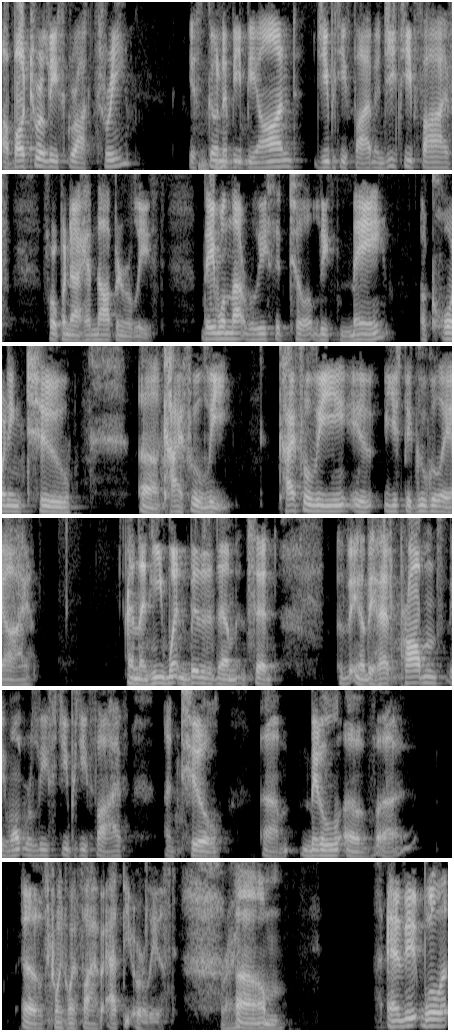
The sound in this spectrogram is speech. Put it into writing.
about to release Grok 3. It's mm-hmm. going to be beyond GPT-5, and GPT-5 for OpenAI has not been released. They will not release it till at least May, according to uh, Kai-Fu Lee, Kai-Fu Lee is, used to be Google AI, and then he went and visited them and said, you know, they've had problems. They won't release GPT-5 until um, middle of uh, of 2025 at the earliest. Right. Um, and it will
